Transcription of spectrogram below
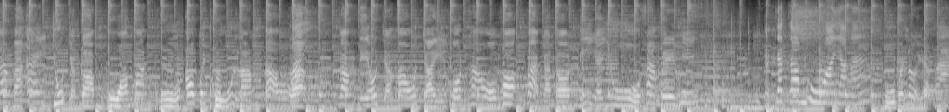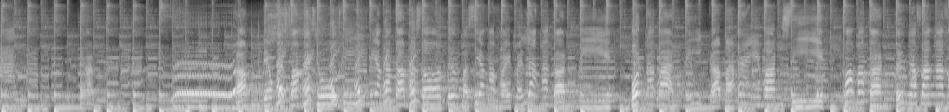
งะบ่าไอ้จุดจะตอบหัวมันถูเอาไปถูหลังเต้ากำเดียวจะเอาใจคนเท่า เพราะว่ากะตอนนี้อยู่ข้างเวทีจะกำหัวยังไงถูไปเลยอะ ว้า คำเดียวแค่ฟังให้อยู่ขี้เมียงอาการมาซอตึงบาเสียงอภัยไปละอากันนี้บทนาบาทนี้กับไอ้วันสี่พอมากันตึงฟังค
